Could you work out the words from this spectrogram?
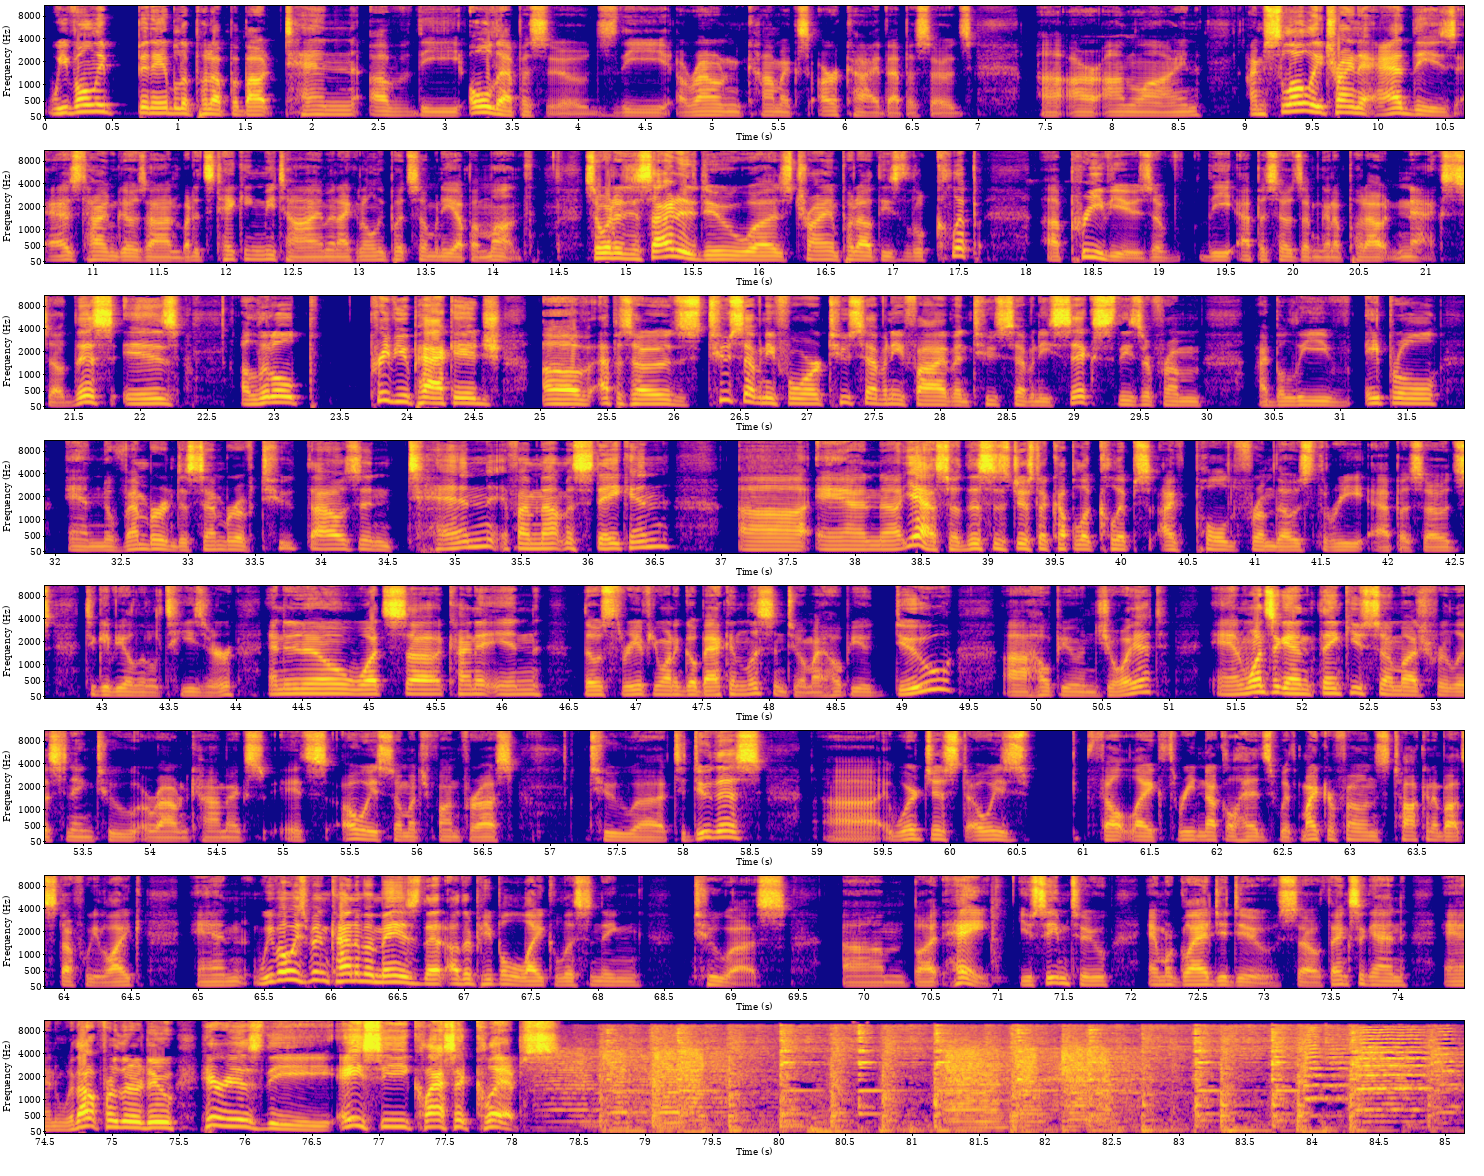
we've only been able to put up about 10 of the old episodes the around comics archive episodes uh, are online i'm slowly trying to add these as time goes on but it's taking me time and i can only put so many up a month so what i decided to do was try and put out these little clip uh, previews of the episodes i'm going to put out next so this is a little preview package of episodes 274, 275, and 276. These are from, I believe, April and November and December of 2010, if I'm not mistaken. Uh, and uh, yeah, so this is just a couple of clips I've pulled from those three episodes to give you a little teaser and to know what's uh, kind of in those three if you want to go back and listen to them. I hope you do. I hope you enjoy it. And once again, thank you so much for listening to Around Comics. It's always so much fun for us to uh, to do this. Uh, we're just always felt like three knuckleheads with microphones talking about stuff we like, and we've always been kind of amazed that other people like listening to us. Um, but hey, you seem to, and we're glad you do. So thanks again. And without further ado, here is the AC Classic Clips.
